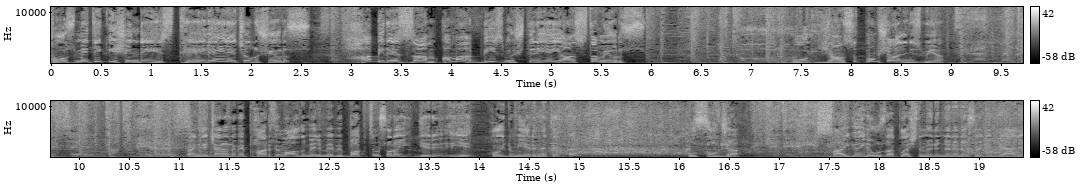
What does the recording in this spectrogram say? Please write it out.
Kozmetik işindeyiz. TL ile çalışıyoruz. Habire zam ama biz müşteriye yansıtamıyoruz. Bu yansıtmamış haliniz mi ya? Ben geçen öyle bir parfüm aldım elime bir baktım sonra geri koydum yerine tekrar. Usulca. Saygıyla uzaklaştım önünden öyle söyleyeyim yani.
